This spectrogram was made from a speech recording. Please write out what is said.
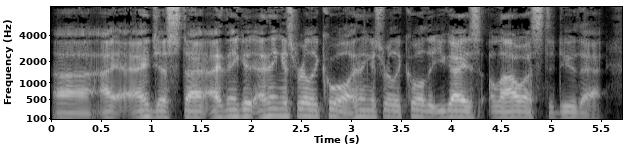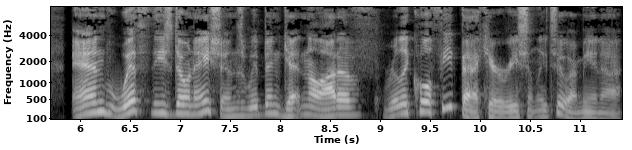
Uh, I I just uh, I think I think it's really cool. I think it's really cool that you guys allow us to do that. And with these donations, we've been getting a lot of really cool feedback here recently too. I mean, uh,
